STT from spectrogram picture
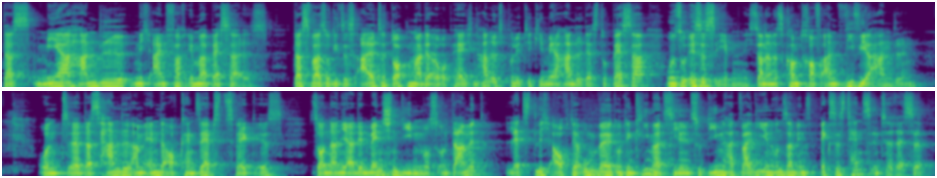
dass mehr Handel nicht einfach immer besser ist. Das war so dieses alte Dogma der europäischen Handelspolitik, je mehr Handel, desto besser. Und so ist es eben nicht, sondern es kommt darauf an, wie wir handeln. Und äh, dass Handel am Ende auch kein Selbstzweck ist, sondern ja den Menschen dienen muss und damit letztlich auch der Umwelt und den Klimazielen zu dienen hat, weil die in unserem Existenzinteresse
